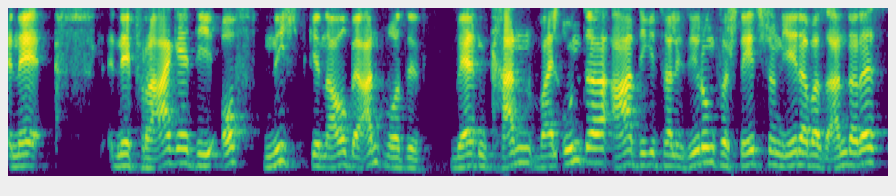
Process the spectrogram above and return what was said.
eine, eine Frage, die oft nicht genau beantwortet werden kann, weil unter A, Digitalisierung versteht schon jeder was anderes.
